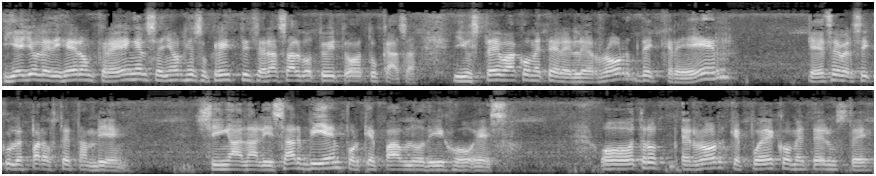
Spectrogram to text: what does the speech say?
y ellos le dijeron, cree en el Señor Jesucristo y serás salvo tú y toda tu casa. Y usted va a cometer el error de creer que ese versículo es para usted también, sin analizar bien por qué Pablo dijo eso. Otro error que puede cometer usted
